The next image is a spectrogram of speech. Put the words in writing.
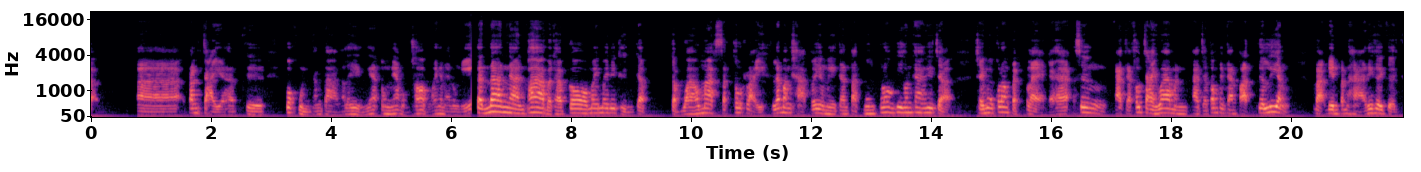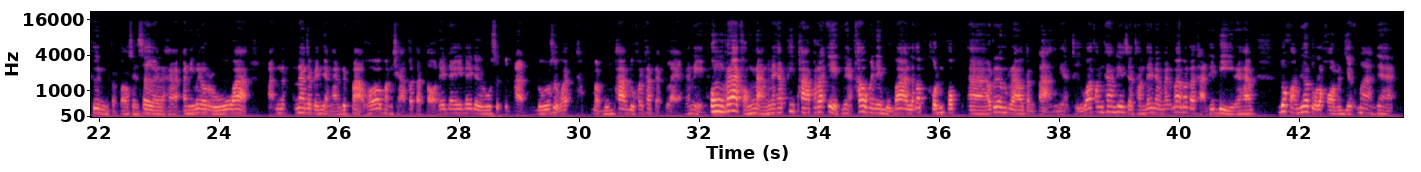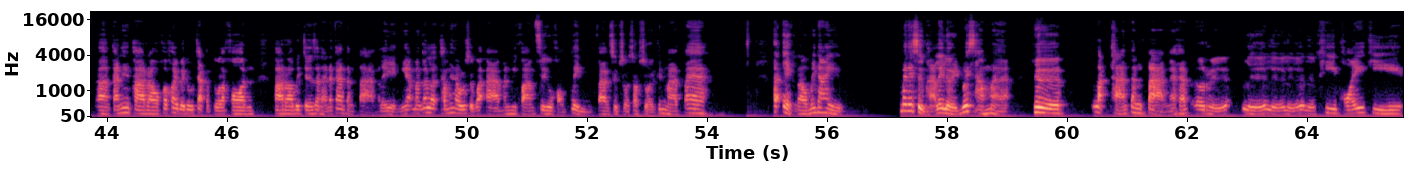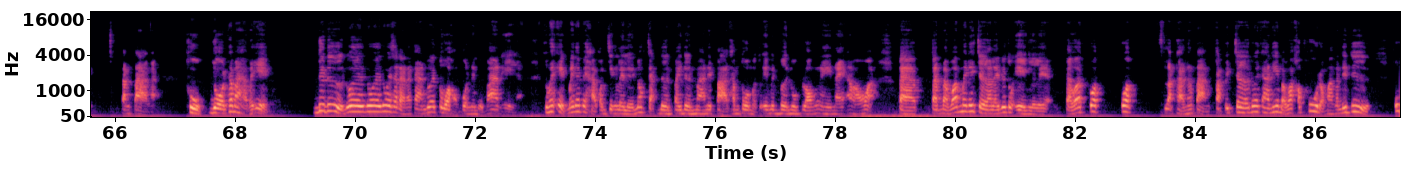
ตั้งใจอะครับคือพวกหุ่นต่างๆ อะไรอย่างเงี้ยตรงเนี้ยผมชอบผมให้คะแนนตรงนี้ แต่ด้านงานภาพอะครับก็ไม่ไม่ได้ถึงกับกับว้าวมากสักเท่าไหร่ และบางฉากก็ยังมีการตัดมุมกล้องที่ค่อนข้างที่จะใช้มุมกล้องแปลกๆนะฮะซึ่งอาจจะเข้าใจว่ามันอาจจะต้องเป็นการตัดเพื่อเลี่ยงประเด็นปัญหาที่เคยเกิดขึ้นกับกล้องเซนเซอร์นะฮะอันนี้ไม่รู้ว่าน่าจะเป็นอย่างนั้นหรือเปล่า เพราะว่าบางฉากก็ตัดต่อได้ได้ได้ได้รู้สึกอึดอัด ดูรู้สึกว่า แบบมุมภาพดูค่อนข้างแปลกๆนั่นเอง องค์แรกของหนังนะครับที่พาพระเอกเนี่ยเข้าไปในหมู่บ้านแล้วก็ค้นพบเรื่องราวต่างๆเนี่ยถือว่าค่อนข้างที่จะทำได้ในมามาตรฐานที่ดีนะครับ ด้วยความที่ว่าตัวละครมันเยอะมากเนี่ยฮะการที่พาเราค่อยๆ ไปรู้จักกับตัวละคร พาเราไปเจอสถานการณ์ต่างๆ อะไรอย่างเงี้ยมันก็เลยทำให้เรารู้สึกว่าอ่ามันมีความฟิลของกลิ่นการสืบสวนสอบสวนขึ้นมาแต่พระเอกเราไม่ได้ ไม่ได้สืบหาอะไรเลยด้วยซ้ำอะฮะคือ หลักฐานต่างๆนะครับ หรือหรือหรือหรือหรือคีย์พอยต์คีย์ต่างๆอะถูกโยนเข้ามาหาพระเอก ดื้อๆด้วยด้วยด้วยสถานการณ์ด้วยตัวของคนในหมู่บ้านเองอะคือพระเอกไม่ได้ไปหาความจริงอะไรเลย นอกจากเดินไปเดินมาในป่าทำตัวเหมือนตัวเองเป็นเบอร์นูบล็องในในเอาอะ แต่แต่แบบว่าไม่ได้เจออะไรด้วยตัวเองเลยอะแต่ว่าพวกพวกหลักฐานต่างๆ กลับไปเจอด้วยการที่แบบว่าเขาพูดออกมากันดื้อ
